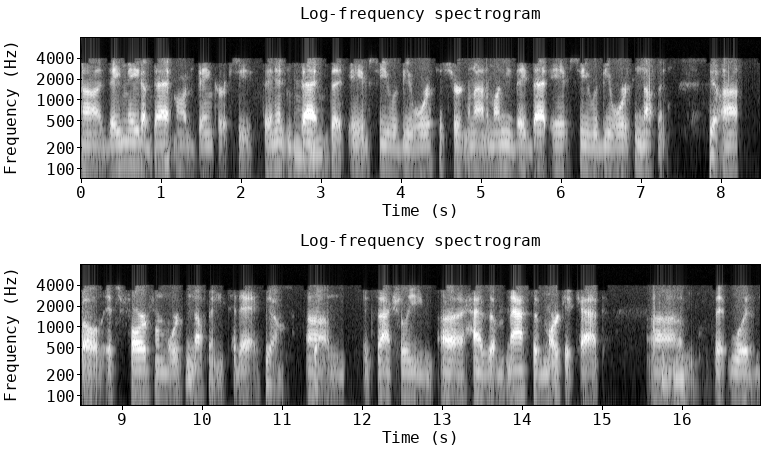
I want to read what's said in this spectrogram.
uh, they made a bet on bankruptcy. They didn't mm-hmm. bet that AMC would be worth a certain amount of money. They bet AMC would be worth nothing. Yeah. Uh, well, it's far from worth nothing today. Yeah. Um, it's actually uh, has a massive market cap um, mm-hmm. That would,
